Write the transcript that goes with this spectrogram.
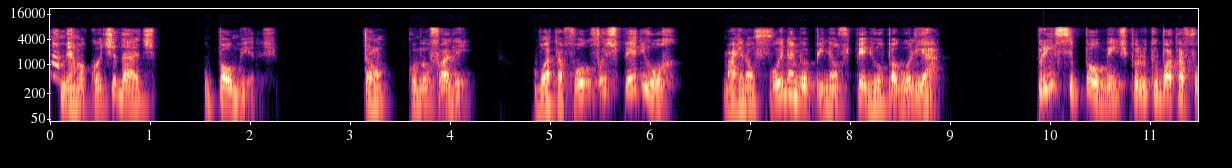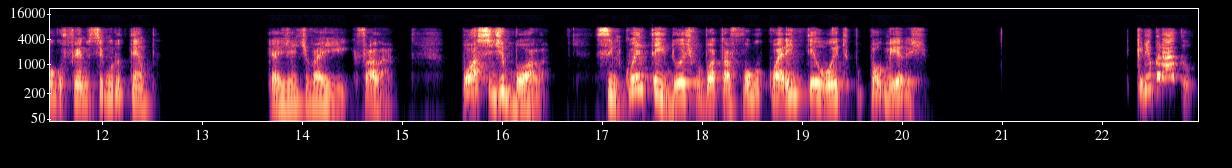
Na mesma quantidade, o Palmeiras. Então, como eu falei, o Botafogo foi superior, mas não foi, na minha opinião, superior para golear. Principalmente pelo que o Botafogo fez no segundo tempo, que a gente vai falar. Posse de bola: 52 para o Botafogo, 48 para o Palmeiras. Equilibrado.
